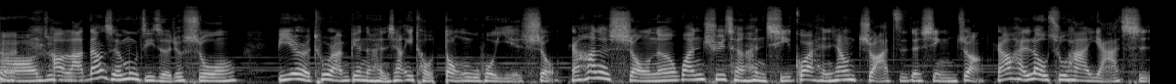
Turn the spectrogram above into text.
啊。就是、好啦，当时的目击者就说。比尔突然变得很像一头动物或野兽，然后他的手呢弯曲成很奇怪、很像爪子的形状，然后还露出他的牙齿，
